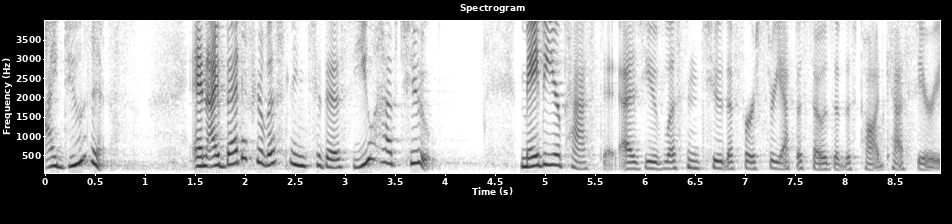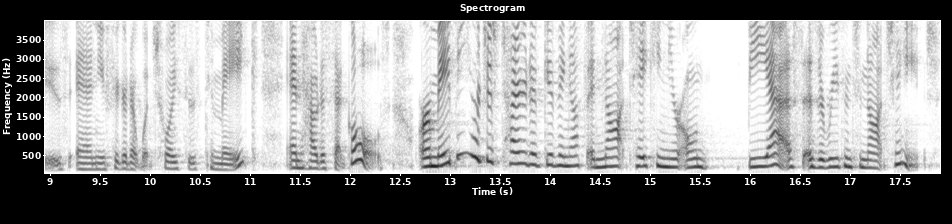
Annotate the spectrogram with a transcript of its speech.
I do this. And I bet if you're listening to this, you have too. Maybe you're past it as you've listened to the first three episodes of this podcast series and you figured out what choices to make and how to set goals. Or maybe you're just tired of giving up and not taking your own BS as a reason to not change.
